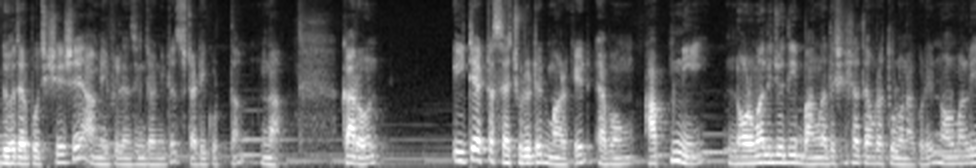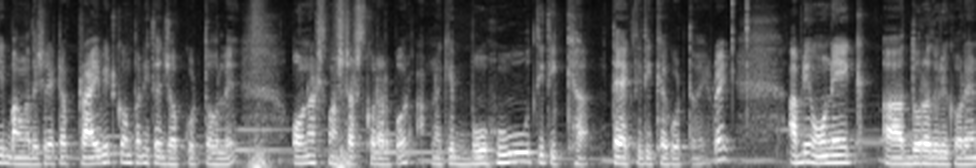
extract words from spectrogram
দু হাজার পঁচিশে এসে আমি ফ্রিল্যান্সিং জার্নিটা স্টাডি করতাম। না, কারণ এইটা একটা স্যাচুরেটেড মার্কেট এবং আপনি নর্মালি যদি বাংলাদেশের সাথে আমরা তুলনা করি নর্মালি বাংলাদেশের একটা প্রাইভেট কোম্পানিতে জব করতে হলে অনার্স মাস্টার্স করার পর আপনাকে বহু তিতিক্ষা, ত্যাগ তিতিক্ষা করতে হয় রাইট আপনি অনেক দৌড়াদৌড়ি করেন,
